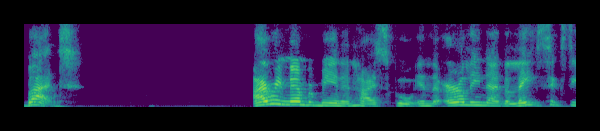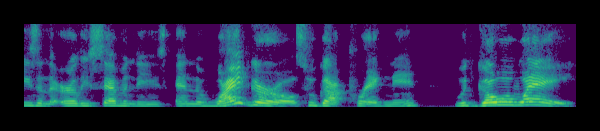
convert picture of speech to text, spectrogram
but I remember being in high school in the early the late 60s and the early 70s, and the white girls who got pregnant would go away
